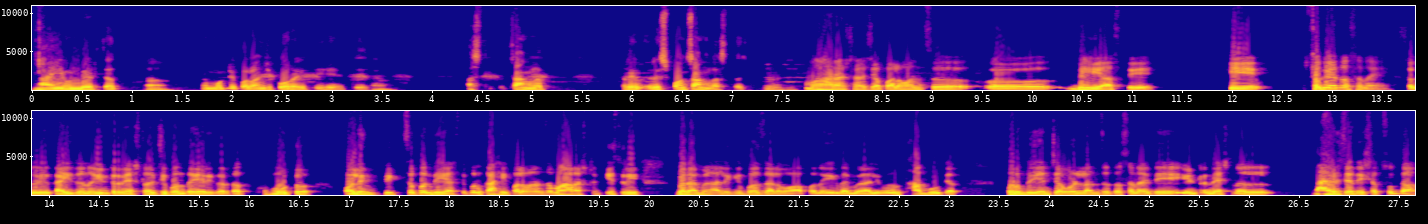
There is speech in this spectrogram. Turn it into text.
नाही येऊन भेटतात. हा. मोठे पलांची पोरं येते हे ते. असं चांगलं रिस्पॉन्स चांगला असतं महाराष्ट्राच्या पलवांचं ध्येय असते की सगळेच असं नाही. सगळे काही जण इंटरनॅशनलची पण तयारी करतात. खूप मोठं ऑलिम्पिकचं पण ध्येय असते. पण काही पलवानांचं महाराष्ट्र केसरी गदा मिळाले की बस झालं. बाबा आपण एकदा मिळाली म्हणून थांबवत्यात परंतु यांच्या वडिलांचं तसं नाही. ते इंटरनॅशनल बाहेरच्या देशात सुद्धा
